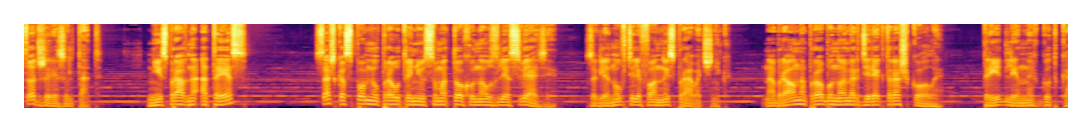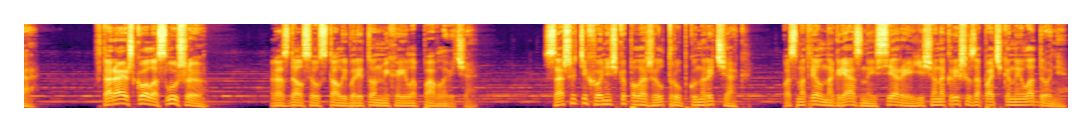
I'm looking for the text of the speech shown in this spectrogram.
Тот же результат. Неисправно АТС? Сашка вспомнил про утреннюю суматоху на узле связи. Заглянул в телефонный справочник. Набрал на пробу номер директора школы. Три длинных гудка. «Вторая школа, слушаю!» Раздался усталый баритон Михаила Павловича. Саша тихонечко положил трубку на рычаг. Посмотрел на грязные, серые, еще на крыше запачканные ладони.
